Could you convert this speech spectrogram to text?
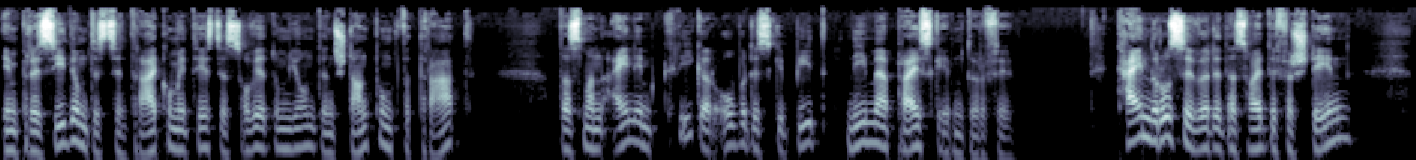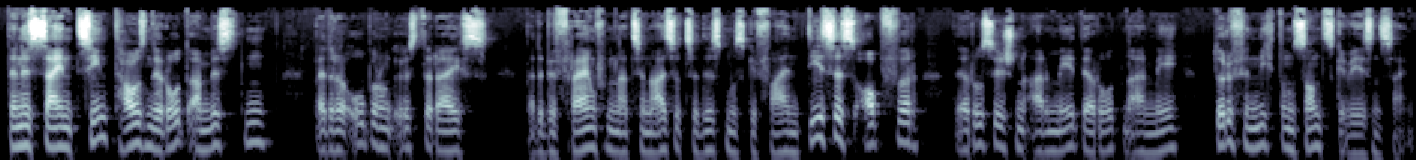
im Präsidium des Zentralkomitees der Sowjetunion den Standpunkt vertrat, dass man ein im Krieg erobertes Gebiet nie mehr preisgeben dürfe. Kein Russe würde das heute verstehen, denn es seien Zehntausende Rotarmisten bei der Eroberung Österreichs, bei der Befreiung vom Nationalsozialismus gefallen. Dieses Opfer der russischen Armee, der Roten Armee, dürfe nicht umsonst gewesen sein.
